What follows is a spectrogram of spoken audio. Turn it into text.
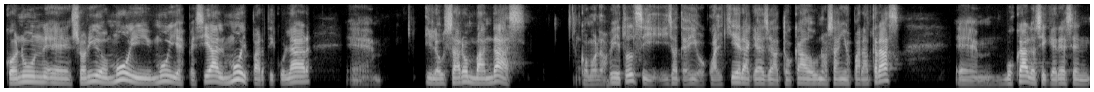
con un eh, sonido muy, muy especial, muy particular, eh, y lo usaron bandas como los Beatles, y, ya te digo, cualquiera que haya tocado unos años para atrás, eh, búscalo si querés en,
